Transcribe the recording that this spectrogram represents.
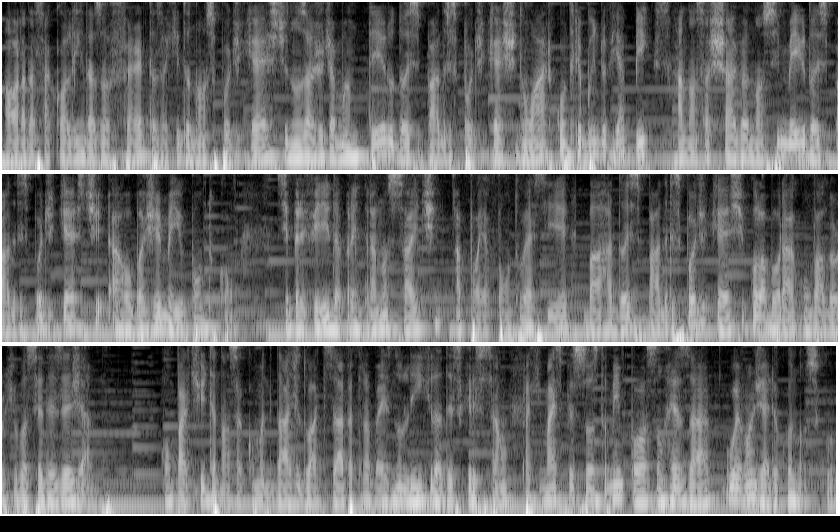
A hora da sacolinha das ofertas aqui do nosso podcast nos ajude a manter o Dois Padres Podcast no ar, contribuindo via Pix. A nossa chave é o nosso e-mail, doispadrespodcast.gmail.com. Se preferir, dá para entrar no site apoia.se barra Dois Padres Podcast e colaborar com o valor que você desejar. Compartilhe a nossa comunidade do WhatsApp através do link da descrição para que mais pessoas também possam rezar o Evangelho conosco.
